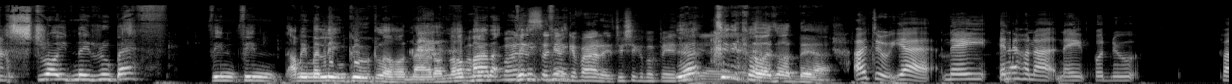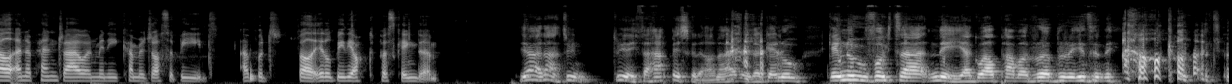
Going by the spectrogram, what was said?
asteroid neu rhywbeth? Fi'n, fi'n, I mean, mae Lee'n googlo hwn nawr, ond... Mae hwn ma yn swnio'n gyfarwydd, dwi eisiau gwybod beth. Ie, ti wedi clywed hwn, neu? Ydw, ie. Neu, unau hwnna, neu bod nhw fel yn y pen draw yn mynd i cymryd dros y byd, a bod fel, it'll be the Octopus Kingdom. Ie, yeah, na, dwi'n dwi eitha hapus gyda hwnna hefyd. A gen nhw, gen nhw fwyta ni a gweld pa mor rybri ydyn ni. Oh, god.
